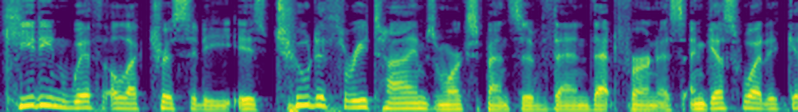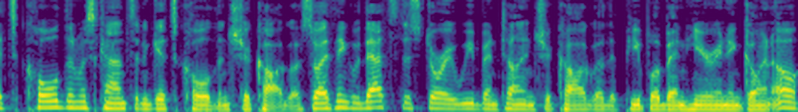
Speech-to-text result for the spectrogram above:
heating with electricity is two to three times more expensive than that furnace. And guess what? It gets cold in Wisconsin. It gets cold in Chicago. So I think that's the story we've been telling Chicago that people have been hearing and going, oh,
